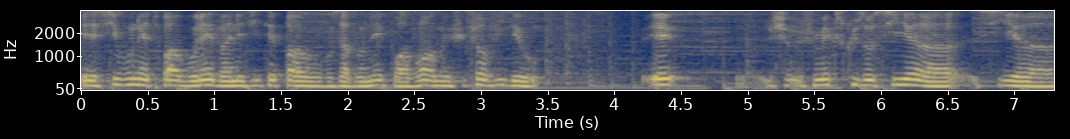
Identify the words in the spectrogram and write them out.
Et si vous n'êtes pas abonné, ben, n'hésitez pas à vous abonner pour avoir mes futures vidéos. Et je, m'excuse aussi euh, si euh,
